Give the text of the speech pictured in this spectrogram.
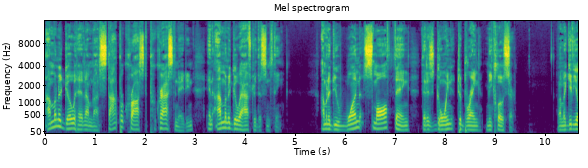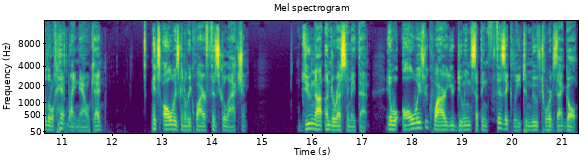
I'm going to go ahead and I'm going to stop procrastinating and I'm going to go after this thing. I'm going to do one small thing that is going to bring me closer. And I'm going to give you a little hint right now, okay? It's always going to require physical action. Do not underestimate that. It will always require you doing something physically to move towards that goal.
